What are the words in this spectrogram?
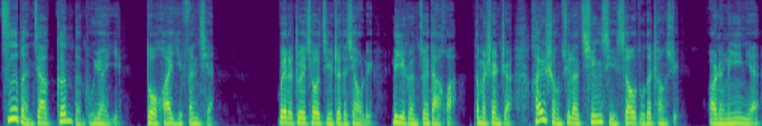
资本家根本不愿意多花一分钱，为了追求极致的效率，利润最大化。他们甚至还省去了清洗消毒的程序。二零零一年，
